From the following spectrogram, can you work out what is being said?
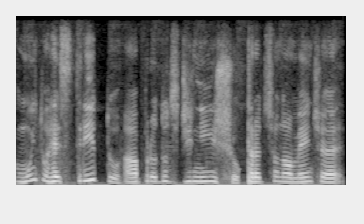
muito restrito a produtos de nicho. Tradicionalmente, é,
